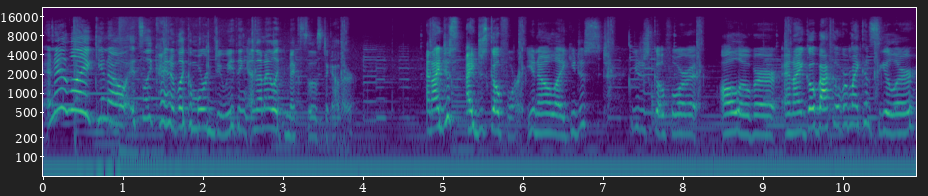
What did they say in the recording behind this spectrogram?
And it like, you know, it's like kind of like a more dewy thing. And then I like mix those together. And I just, I just go for it, you know, like you just, you just go for it all over. And I go back over my concealer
